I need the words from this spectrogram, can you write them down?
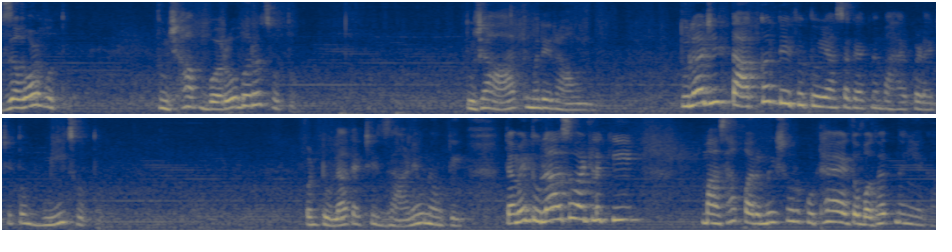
जवळ होतो. तुझ्या बरोबरच होतो. तुझ्या आतमध्ये राहून. तुला जी ताकद देत होतो या सगळ्यातनं बाहेर पडायची तो मीच होतो. पण तुला त्याची जाणीव नव्हती. त्यामुळे तुला असं वाटलं की माझा परमेश्वर कुठे आहे? तो बघत नाही आहे का?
